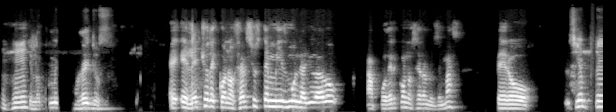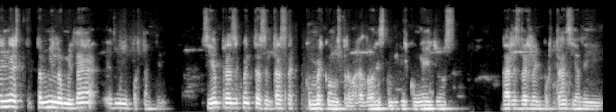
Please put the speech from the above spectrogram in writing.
que lo tomen como de ellos. E, el hecho de conocerse usted mismo le ha ayudado a poder conocer a los demás, pero siempre en esto también la humildad es muy importante. Siempre hace cuenta sentarse a comer con los trabajadores, convivir con ellos, darles ver la importancia de,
